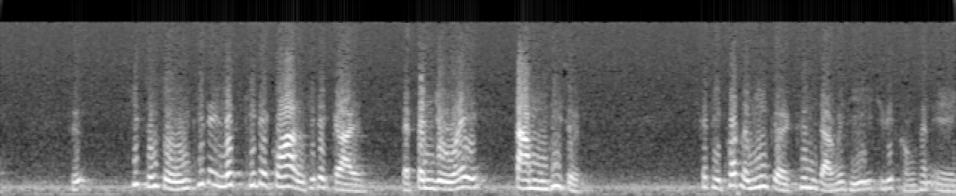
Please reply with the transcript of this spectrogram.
กคือคิดสูงสูงคิดได้ลึกคิดได้กว้าง คิดได้ไกล แต่เป็นอยู่ให้ต่ำที่สุดคติพจน์เหล่านี้เกิดขึ้นจากวิถีชีวิตของท่านเอง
